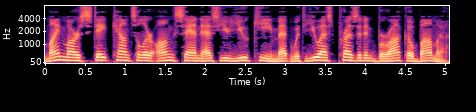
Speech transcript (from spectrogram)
Myanmar's State Councillor Aung San Suu Kyi met with U.S. President Barack Obama,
